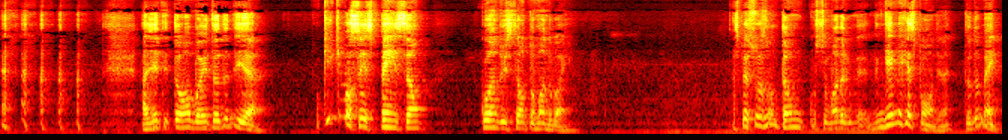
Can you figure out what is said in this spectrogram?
A gente toma banho todo dia. O que, que vocês pensam quando estão tomando banho? As pessoas não estão acostumadas. Ninguém me responde, né? Tudo bem.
